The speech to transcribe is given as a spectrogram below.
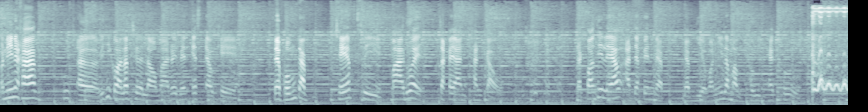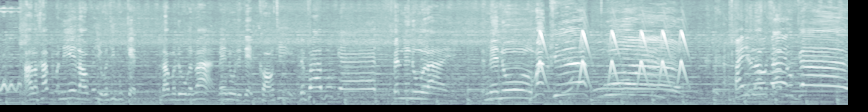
วันนี้นะครับผู้เอ่อวิธีกรรับเชิญเรามาด้วยเบนซ์ SLK แต่ผมกับเชฟ4มาด้วยจักรยานคันเก่า จากตอนที่แล้วอาจจะเป็นแบบแบบเดี่ยววันนี้เรามาทวินแพ็คคู่เอาละครับ วันนี้เราก็อยู่กันที่ภูเก็ต เรามาดูกันว่าเมนูเด็ดๆของที่เดอะพาภูเก็ตเป็นเมนูอะไร เป็นเมนูมะเขือม่วง ไปเดี๋ยวดูเราไปกัตามนดูกัน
